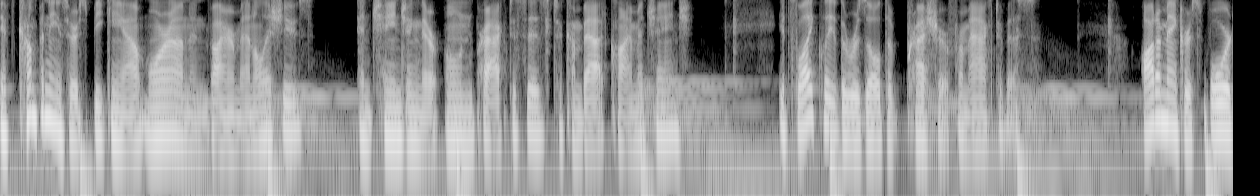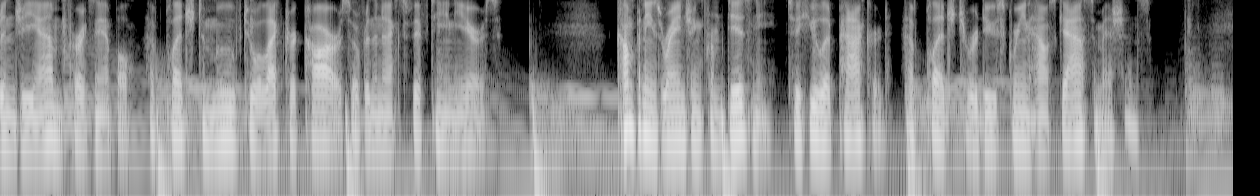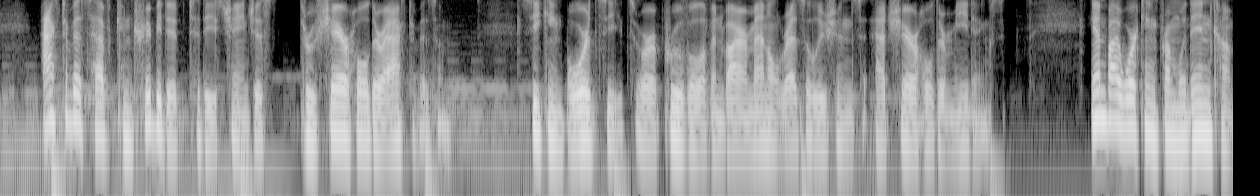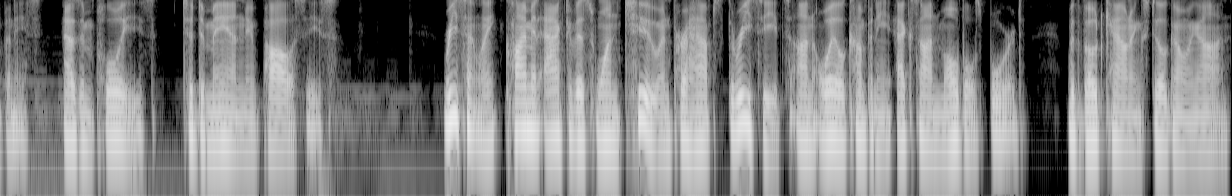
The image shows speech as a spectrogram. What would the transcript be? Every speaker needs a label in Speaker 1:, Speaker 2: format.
Speaker 1: If companies are speaking out more on environmental issues and changing their own practices to combat climate change, it's likely the result of pressure from activists. Automakers Ford and GM, for example, have pledged to move to electric cars over the next 15 years. Companies ranging from Disney to Hewlett Packard have pledged to reduce greenhouse gas emissions. Activists have contributed to these changes through shareholder activism seeking board seats or approval of environmental resolutions at shareholder meetings, and by working from within companies as employees to demand new policies. Recently, climate activists won two and perhaps three seats on oil company ExxonMobil's board, with vote counting still going on.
